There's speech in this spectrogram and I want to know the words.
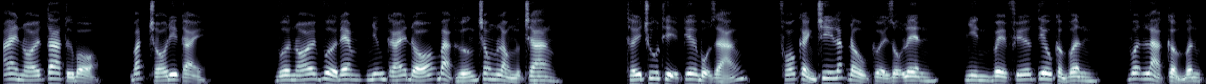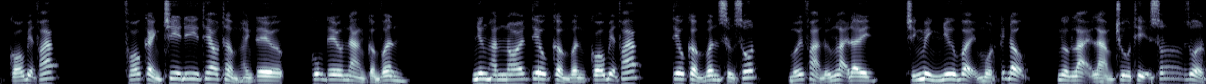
ai nói ta từ bỏ, bắt chó đi cày. Vừa nói vừa đem những cái đó bạc hướng trong lòng ngực trang. Thấy Chu thị kia bộ dáng, Phó Cảnh Chi lắc đầu cười rộ lên, nhìn về phía Tiêu Cẩm Vân, vẫn là Cẩm Vân có biện pháp. Phó Cảnh Chi đi theo thẩm hành kêu, cũng kêu nàng Cẩm Vân. Nhưng hắn nói Tiêu Cẩm Vân có biện pháp, Tiêu Cẩm Vân sửng sốt, mới phản ứng lại đây, chính mình như vậy một kích động, ngược lại làm Chu thị sốt ruột.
